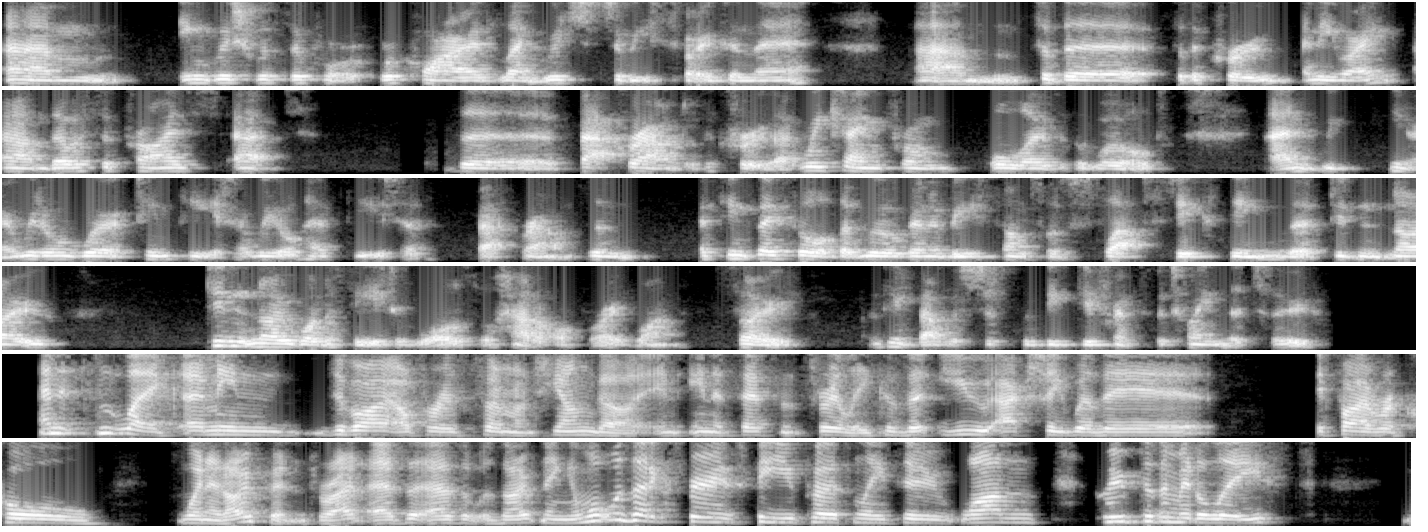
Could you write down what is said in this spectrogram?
um, English was the required language to be spoken there um, for the for the crew. Anyway, um, they were surprised at the background of the crew. Like we came from all over the world, and we, you know, we'd all worked in theatre. We all had theatre backgrounds, and I think they thought that we were going to be some sort of slapstick thing that didn't know didn't know what a theatre was or how to operate one. So I think that was just the big difference between the two. And it's like, I mean, Dubai Opera is so much younger in, in its essence, really, because you actually were there, if I recall, when it opened, right? As it, as it was opening. And what was that experience for you personally to one move to the Middle East,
